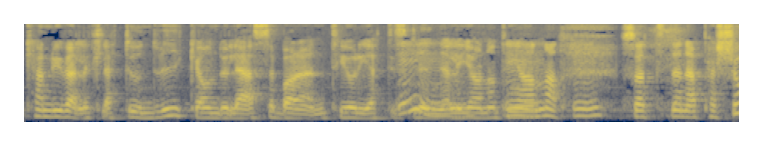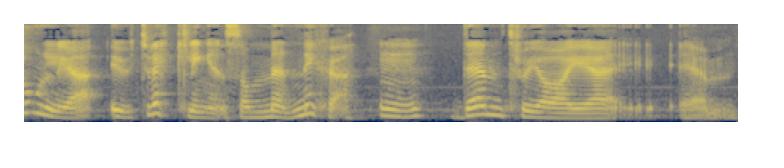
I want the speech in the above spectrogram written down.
kan du ju väldigt lätt undvika om du läser bara en teoretisk Mm. linje eller gör någonting annat. Så att den här personliga utvecklingen som människa. Mm. Den tror jag är ehm,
